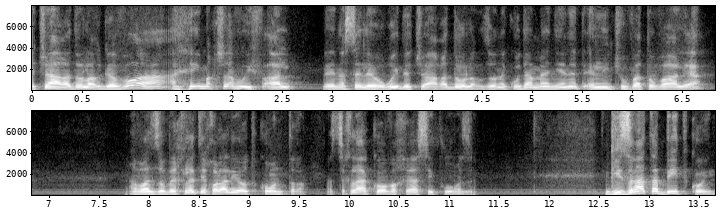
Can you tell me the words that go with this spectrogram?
את שער הדולר גבוה, האם עכשיו הוא יפעל וינסה להוריד את שער הדולר? זו נקודה מעניינת, אין לי תשובה טובה עליה, אבל זו בהחלט יכולה להיות קונטרה, אז צריך לעקוב אחרי הסיפור הזה. גזרת הביטקוין,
